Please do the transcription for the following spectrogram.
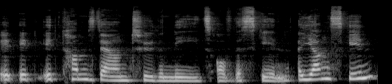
it, it, it comes down to the needs of the skin. A young skin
